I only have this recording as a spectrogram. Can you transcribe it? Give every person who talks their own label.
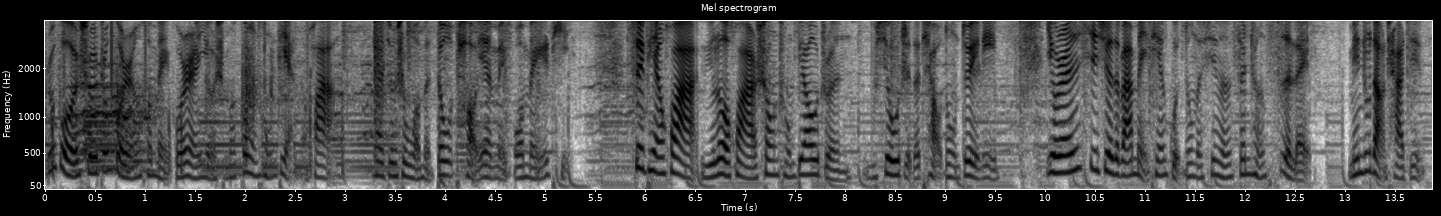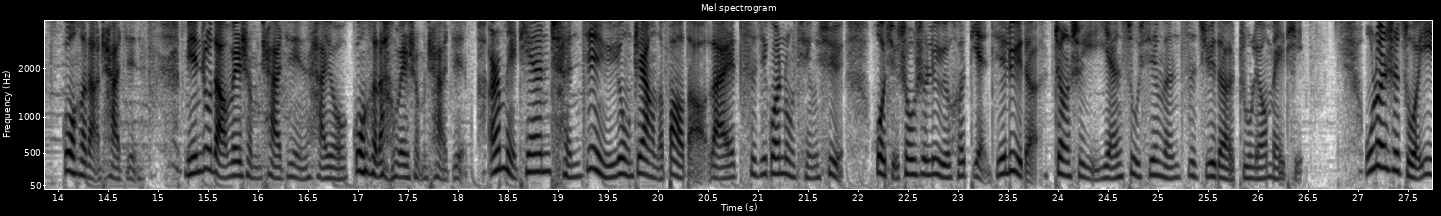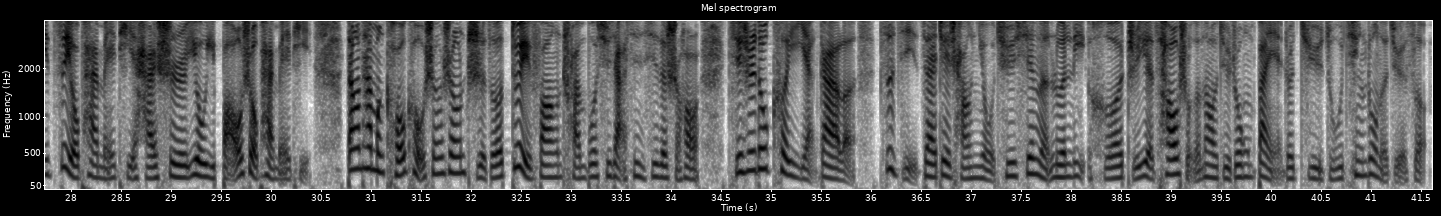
Speaker 1: 如果说中国人和美国人有什么共同点的话，那就是我们都讨厌美国媒体，碎片化、娱乐化、双重标准、无休止的挑动对立。有人戏谑地把每天滚动的新闻分成四类：民主党差劲，共和党差劲，民主党为什么差劲，还有共和党为什么差劲。而每天沉浸于用这样的报道来刺激观众情绪、获取收视率和点击率的，正是以严肃新闻自居的主流媒体。无论是左翼自由派媒体，还是右翼保守派媒体，当他们口口声声指责对方传播虚假信息的时候，其实都刻意掩盖了自己在这场扭曲新闻伦理和职业操守的闹剧中扮演着举足轻重的角色。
